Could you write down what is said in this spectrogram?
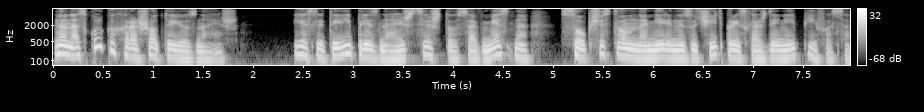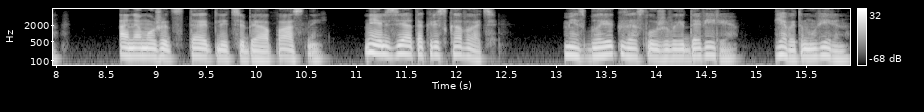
Но насколько хорошо ты ее знаешь? если ты и признаешься, что совместно с обществом намерен изучить происхождение Пифоса. Она может стать для тебя опасной. Нельзя так рисковать. Мисс Блейк заслуживает доверия. Я в этом уверен.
